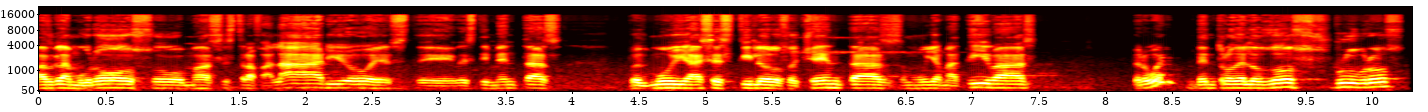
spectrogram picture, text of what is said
Más glamuroso, más estrafalario, este, vestimentas pues muy a ese estilo de los ochentas, muy llamativas. Pero bueno, dentro de los dos rubros,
